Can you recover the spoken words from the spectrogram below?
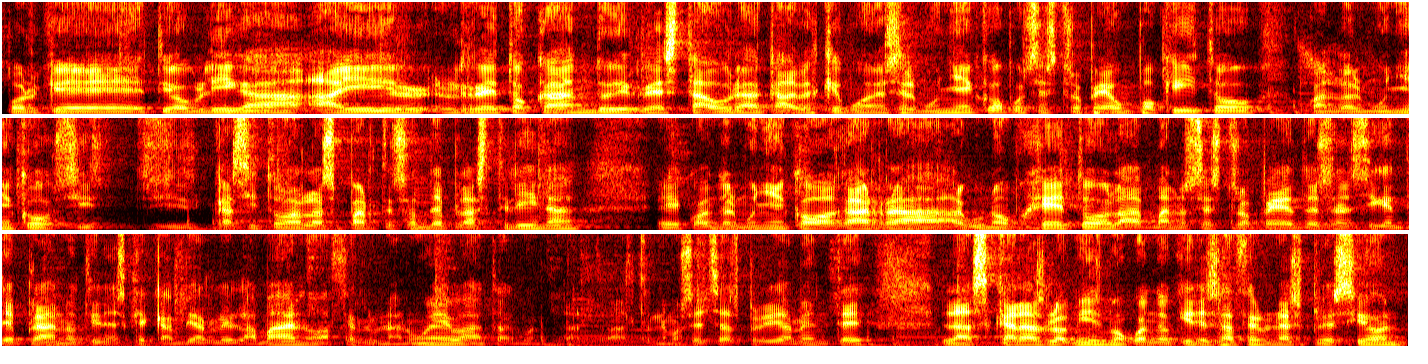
Porque te obliga a ir retocando y restaurar. Cada vez que mueves el muñeco, pues estropea un poquito. Cuando el muñeco, si, si casi todas las partes son de plastilina, eh, cuando el muñeco agarra algún objeto, la mano se estropea, entonces en el siguiente plano tienes que cambiarle la mano, hacerle una nueva. tal. Bueno, las, tenemos hechas previamente. Las caras lo mismo. Cuando quieres hacer una expresión,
